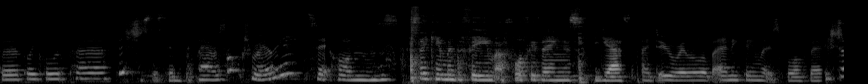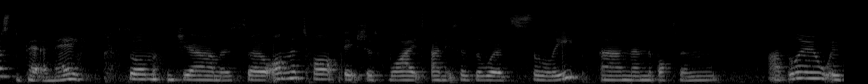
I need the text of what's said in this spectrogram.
purpley coloured pair. It's just a simple pair of socks really, ain't it huns? Sticking with the theme of fluffy things, yes, I do really love anything that is fluffy. It's just a bit of me. Some pyjamas. So on the top it's just white and it says the word sleep and then the bottoms are blue with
